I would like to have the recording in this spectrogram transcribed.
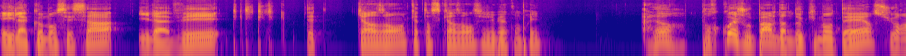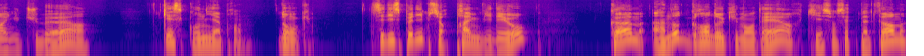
Et il a commencé ça, il avait peut-être 15 ans, 14-15 ans, si j'ai bien compris. Alors, pourquoi je vous parle d'un documentaire sur un youtubeur Qu'est-ce qu'on y apprend? Donc, c'est disponible sur Prime Video, comme un autre grand documentaire qui est sur cette plateforme,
